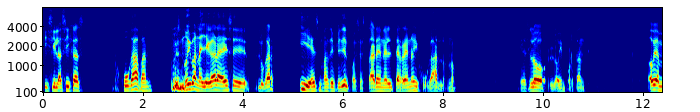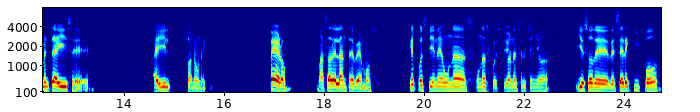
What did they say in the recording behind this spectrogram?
y si las hijas no jugaban, pues no iban a llegar a ese lugar y es más difícil pues estar en el terreno y jugarlo, ¿no? Es lo, lo importante. Obviamente ahí se... ahí suena un equipo. Pero más adelante vemos que pues tiene unas, unas cuestiones el señor y eso de, de ser equipo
